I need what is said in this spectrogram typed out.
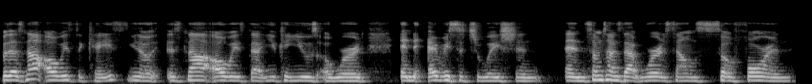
But that's not always the case. You know, it's not always that you can use a word in every situation. And sometimes that word sounds so foreign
